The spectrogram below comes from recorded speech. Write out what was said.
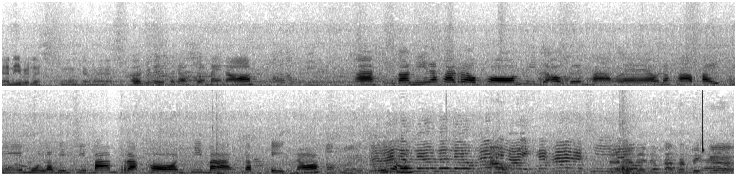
อั นนี้ไปเลยไม่ต้องใช้ไม้โอเคไม่ต้องใช้ไม้เนาะอะตอนนี้นะคะเราพร้อมที่จะออกเดินทางแล้วนะคะ ไปที่มูลนิธิบ้านพระพรที่บางกะปิเนาะอุ๊ยทำไมเร็วๆเร็วๆให้เวลาอีกแค่ห้านาทีเดี๋ยวเดี๋ยวจะตัดสติ๊กเกอร์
